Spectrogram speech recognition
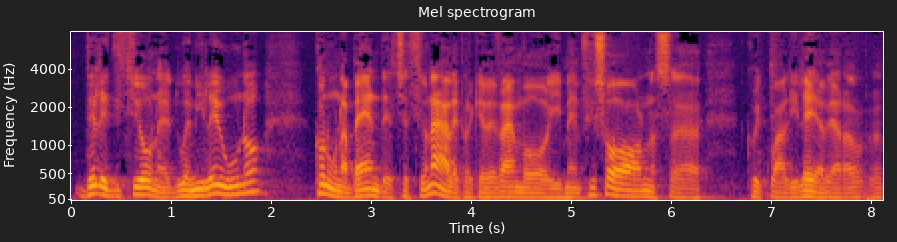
dell'edizione 2001 con una band eccezionale perché avevamo i Memphis Horns eh, con i quali lei aveva eh,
